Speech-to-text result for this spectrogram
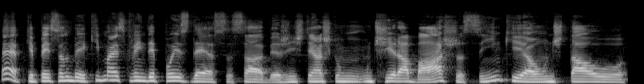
É, porque pensando bem, o que mais que vem depois dessa, sabe? A gente tem, acho que, um, um tier abaixo, assim, que é onde tá o,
